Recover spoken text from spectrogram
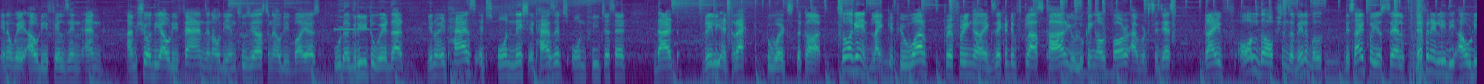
in a way Audi fills in. And I'm sure the Audi fans and Audi enthusiasts and Audi buyers would agree to it that you know it has its own niche it has its own feature set that really attract towards the car. So again like if you are preferring an executive class car you're looking out for I would suggest drive all the options available decide for yourself definitely the Audi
